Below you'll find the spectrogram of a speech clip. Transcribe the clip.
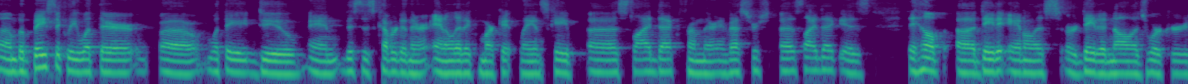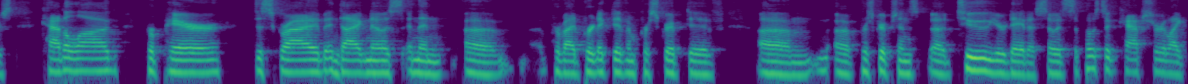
Um, but basically, what they're uh, what they do, and this is covered in their analytic market landscape uh, slide deck from their investors uh, slide deck, is they help uh, data analysts or data knowledge workers catalog, prepare, describe, and diagnose, and then provide predictive and prescriptive um, uh, prescriptions uh, to your data. So it's supposed to capture like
